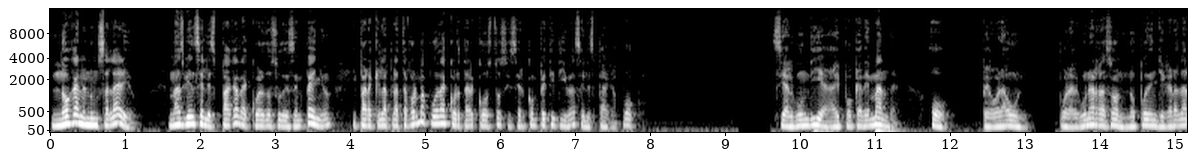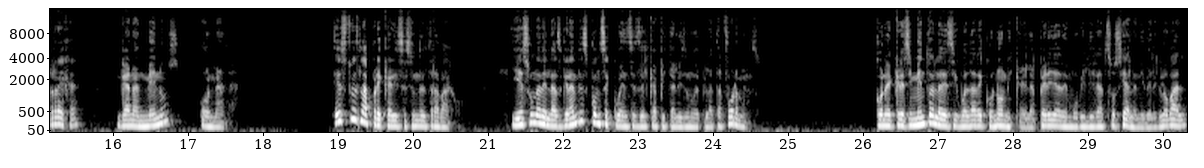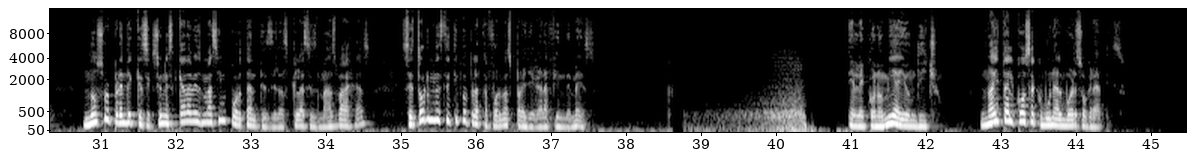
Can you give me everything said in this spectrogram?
No ganan un salario, más bien se les paga de acuerdo a su desempeño y para que la plataforma pueda cortar costos y ser competitiva se les paga poco. Si algún día hay poca demanda o, peor aún, por alguna razón no pueden llegar a la reja, ganan menos o nada. Esto es la precarización del trabajo, y es una de las grandes consecuencias del capitalismo de plataformas. Con el crecimiento de la desigualdad económica y la pérdida de movilidad social a nivel global, no sorprende que secciones cada vez más importantes de las clases más bajas se tornen este tipo de plataformas para llegar a fin de mes. En la economía hay un dicho, no hay tal cosa como un almuerzo gratis.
